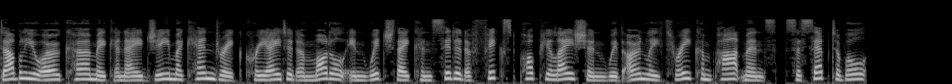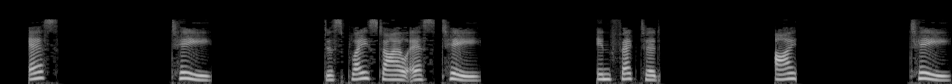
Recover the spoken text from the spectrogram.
W. O. Kermack and A. G. McKendrick created a model in which they considered a fixed population with only three compartments, susceptible S T display style S T infected I T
